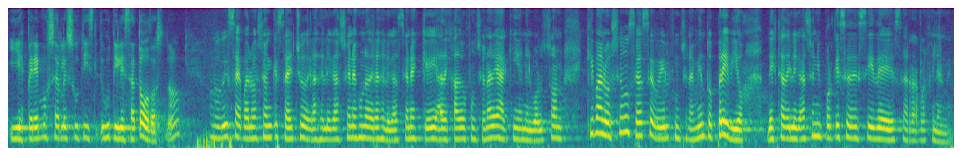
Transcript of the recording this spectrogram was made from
y esperemos serles útiles a todos, ¿no? Bueno, de esa evaluación que se ha hecho de las delegaciones, una de las delegaciones que ha dejado de funcionar es aquí en el Bolsón. ¿Qué evaluación se hace del funcionamiento previo de esta delegación y por qué se decide cerrarla finalmente?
